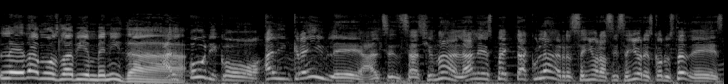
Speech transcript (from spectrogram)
Le damos la bienvenida. Al único, al increíble, al sensacional, al espectacular, señoras y señores, con ustedes,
